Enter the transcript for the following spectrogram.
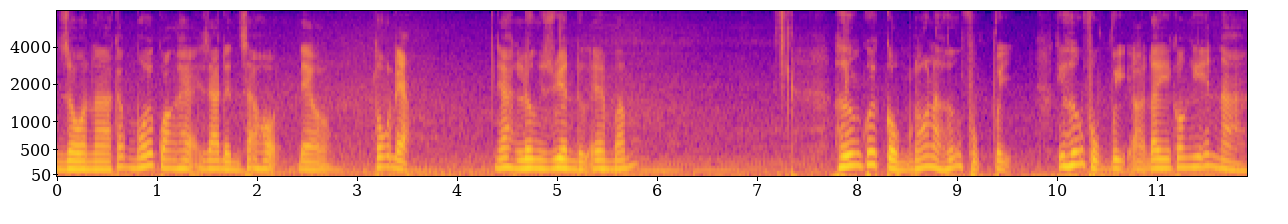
rồi là các mối quan hệ gia đình xã hội đều tốt đẹp nhé, lương duyên được êm ấm. Hướng cuối cùng đó là hướng phục vị. Cái hướng phục vị ở đây có nghĩa là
